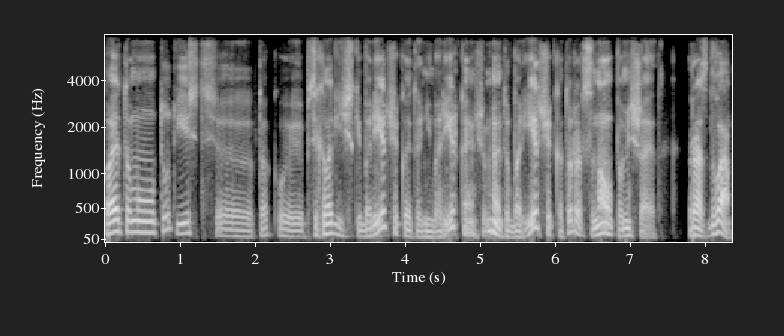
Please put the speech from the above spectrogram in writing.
Поэтому тут есть э, такой психологический барьерчик. Это не барьер, конечно, но это барьерчик, который Арсеналу помешает. Раз, два.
